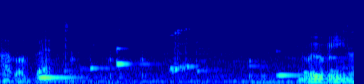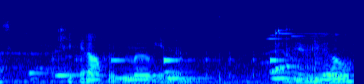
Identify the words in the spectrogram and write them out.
how about that? Movie. Let's kick it off with movie then. There we go.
